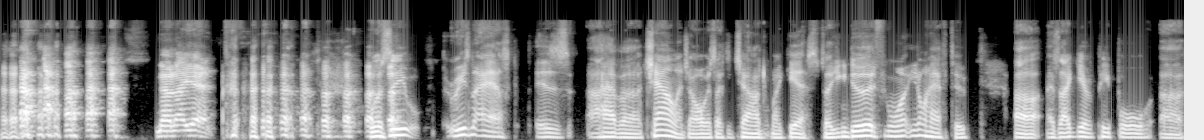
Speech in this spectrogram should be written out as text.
no, not yet. well, see, reason I ask is I have a challenge. I always like to challenge my guests. So you can do it if you want. You don't have to. Uh, as I give people uh,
